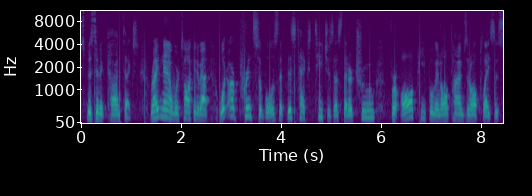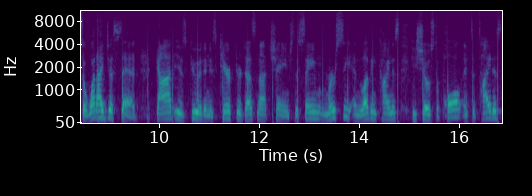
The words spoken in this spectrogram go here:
specific context. Right now, we're talking about what are principles that this text teaches us that are true for all people in all times and all places. So, what I just said, God is good and his character does not change. The same mercy and loving kindness he shows to Paul and to Titus,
